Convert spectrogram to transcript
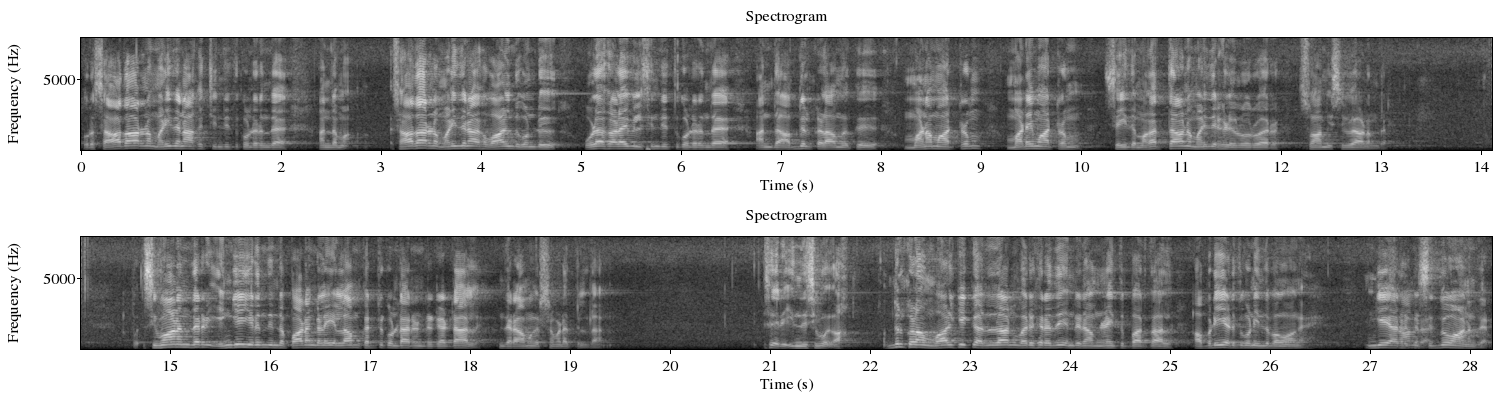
ஒரு சாதாரண மனிதனாக சிந்தித்து கொண்டிருந்த அந்த ம- சாதாரண மனிதனாக வாழ்ந்து கொண்டு உலக அளவில் சிந்தித்து கொண்டிருந்த அந்த அப்துல் கலாமுக்கு மனமாற்றம் மடைமாற்றம் செய்த மகத்தான மனிதர்களில் ஒருவர் சுவாமி சிவானந்தர். சிவானந்தர் எங்கே இருந்து இந்த பாடங்களை எல்லாம் கற்றுக்கொண்டார் என்று கேட்டால் இந்த ராமகிருஷ்ண மடத்தில்தான். சரி இந்த சிவ அப்துல் கலாம் வாழ்க்கைக்கு அதுதான் வருகிறது என்று நாம் நினைத்து பார்த்தால் அப்படியே எடுத்துக்கொண்டு இந்த பக்கம் வாங்க. இங்கே யாரும் சித்துவானந்தர்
